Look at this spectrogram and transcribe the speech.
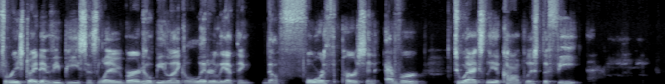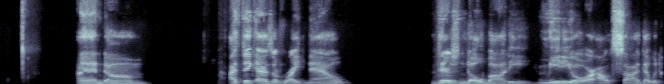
three straight MVPs since Larry Bird. He'll be like literally, I think, the fourth person ever to actually accomplish the feat. And um, I think as of right now, there's nobody, media or outside, that would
